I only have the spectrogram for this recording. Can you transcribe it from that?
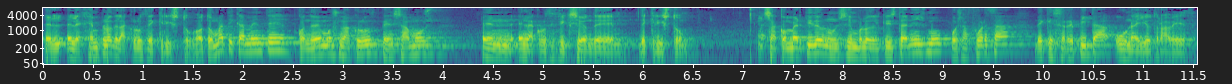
ejemplo de la cruz de Cristo. Automáticamente, cuando vemos una cruz, pensamos en, la crucifixión de, de Cristo. Se ha convertido en un símbolo del cristianismo, pues a fuerza de que se repita una y otra vez.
